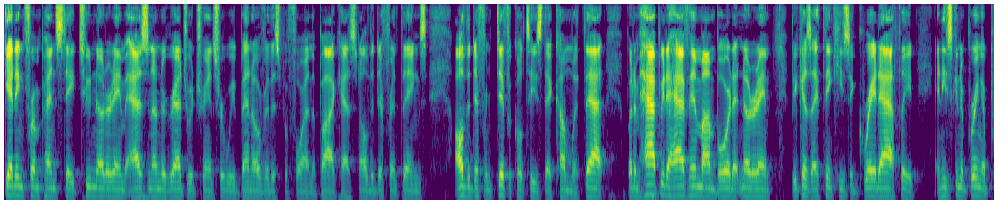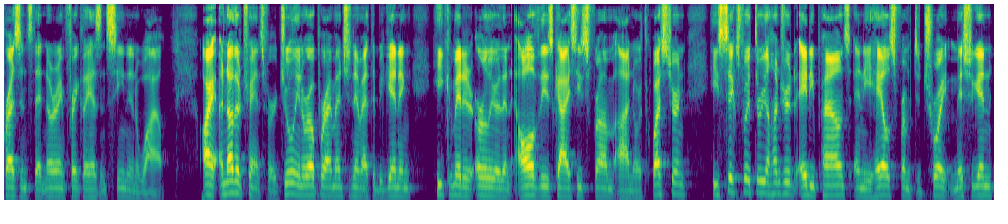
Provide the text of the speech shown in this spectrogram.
getting from Penn State to Notre Dame as an undergraduate transfer. We've been over this before on the podcast and all the different things, all the different difficulties that come with that. But I'm happy to have him on board at Notre Dame because I think he's a great athlete and he's going to bring a presence that Notre Dame, frankly, hasn't seen in a while. All right, another transfer. Julian Roper, I mentioned him at the beginning. He committed earlier than all of these guys. He's from uh, Northwestern. He's six foot three, 180 pounds, and he hails from Detroit, Michigan.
